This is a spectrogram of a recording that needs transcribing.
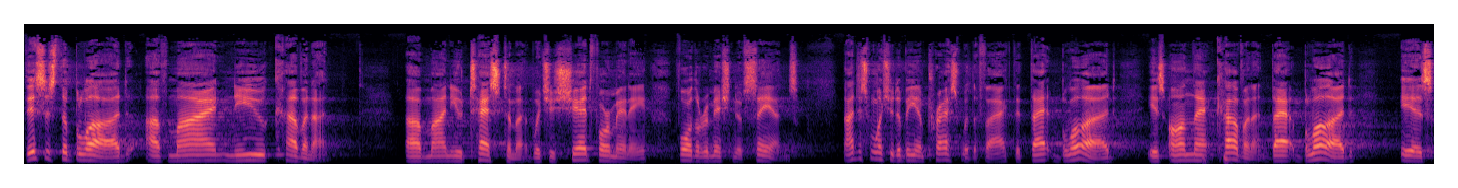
This is the blood of my new covenant. of my New Testament, which is shed for many for the remission of sins. I just want you to be impressed with the fact that that blood is on that covenant. That blood is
